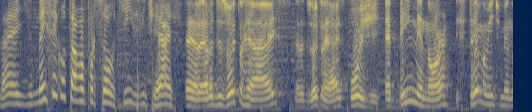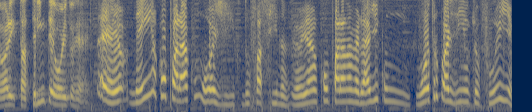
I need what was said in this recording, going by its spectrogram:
né? E nem sei quanto tava a porção, 15, 20 reais. Era, era 18 reais. Era 18 reais. Hoje é bem menor, extremamente menor e tá 38 reais. É, eu nem ia comparar com hoje, do Fascina. Eu ia comparar, na verdade, com um outro barzinho que eu fui,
